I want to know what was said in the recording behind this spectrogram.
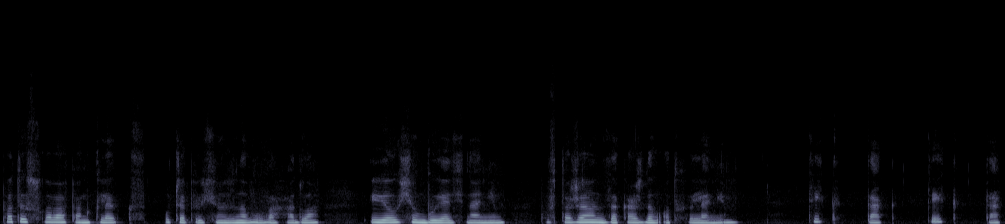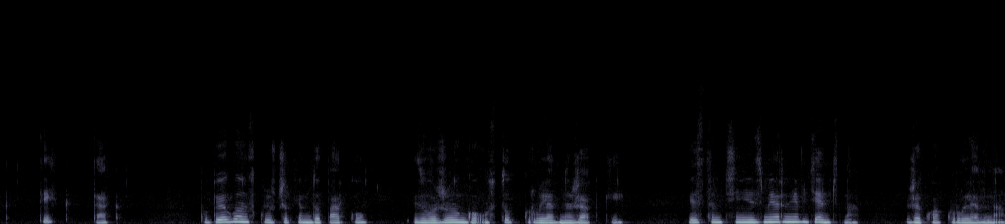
Po tych słowach pan Kleks uczepił się znowu wahadła i jął się bujać na nim, powtarzając za każdym odchyleniem. Tik, tak, tik, tak, tik, tak. Pobiegłem z kluczykiem do parku i złożyłem go u stóp królewny żabki. Jestem ci niezmiernie wdzięczna, rzekła królewna.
